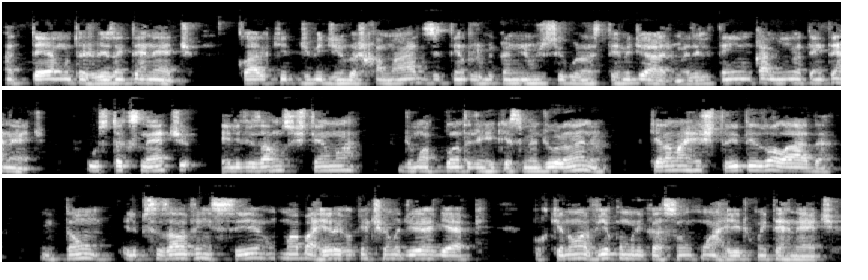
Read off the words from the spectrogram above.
até muitas vezes à internet. Claro que dividindo as camadas e tendo os mecanismos de segurança intermediários, mas ele tem um caminho até a internet. O Stuxnet ele visava um sistema de uma planta de enriquecimento de urânio que era mais restrita e isolada. Então, ele precisava vencer uma barreira que, é o que a gente chama de air gap, porque não havia comunicação com a rede, com a internet.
